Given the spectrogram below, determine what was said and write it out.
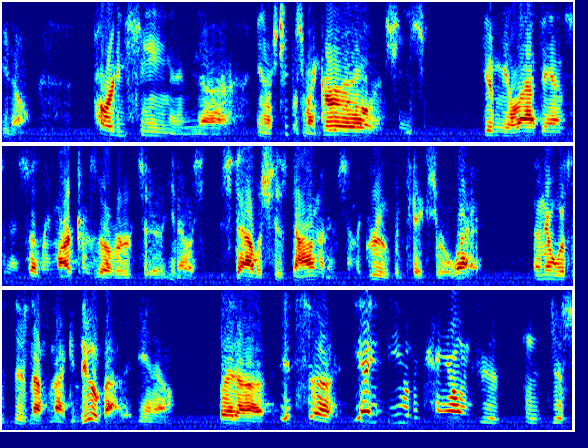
you know, party scene, and uh, you know, she was my girl, and she's giving me a lap dance, and then suddenly Mark comes over to, you know, establish his dominance in the group and takes her away, and there was there's nothing I can do about it, you know. But uh, it's uh, yeah, you know, the challenge is to just,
